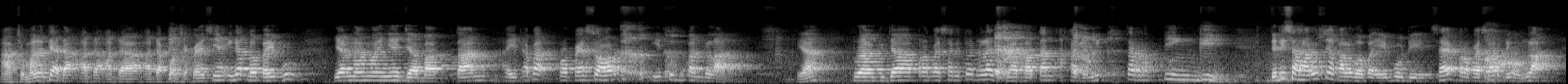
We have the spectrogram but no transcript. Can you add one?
Nah, cuma nanti ada ada ada ada konsekuensinya. Ingat Bapak Ibu, yang namanya jabatan eh, apa profesor itu bukan gelar ya profesor itu adalah jabatan akademik tertinggi jadi seharusnya kalau bapak ibu di saya profesor di umlah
